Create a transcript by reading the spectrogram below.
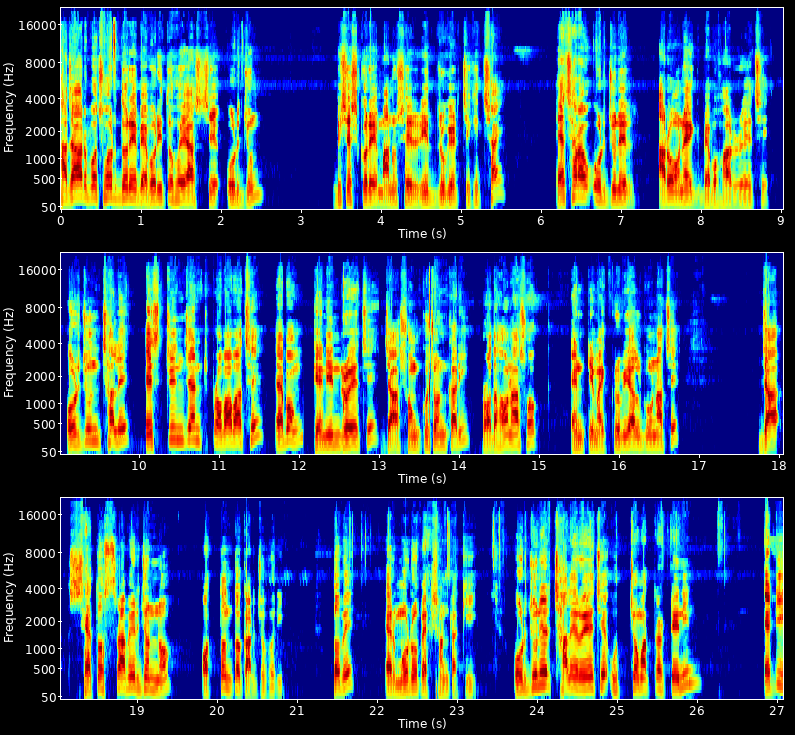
হাজার বছর ধরে ব্যবহৃত হয়ে আসছে অর্জুন, বিশেষ করে মানুষের হৃদরোগের চিকিৎসায়। এছাড়াও অর্জুনের আরও অনেক ব্যবহার রয়েছে। অর্জুন ছালে এস্ট্রিনজেন্ট প্রভাব আছে এবং টেনিন রয়েছে, যা সংকুচনকারী, প্রদাহনাশক অ্যান্টিমাইক্রোবিয়াল গুণ আছে, যা শ্বেতস্রাবের জন্য অত্যন্ত কার্যকরী। তবে এর মোড অফ অ্যাকশনটা কী? অর্জুনের ছালে রয়েছে উচ্চমাত্রার টেনিন, এটি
